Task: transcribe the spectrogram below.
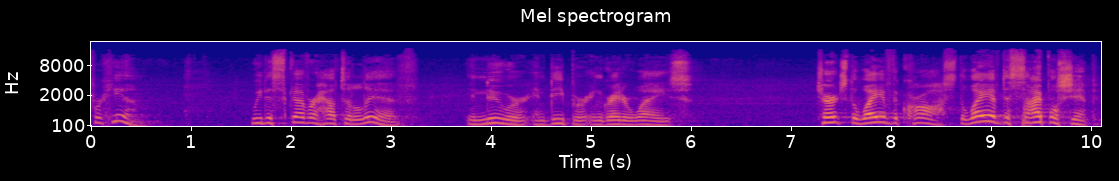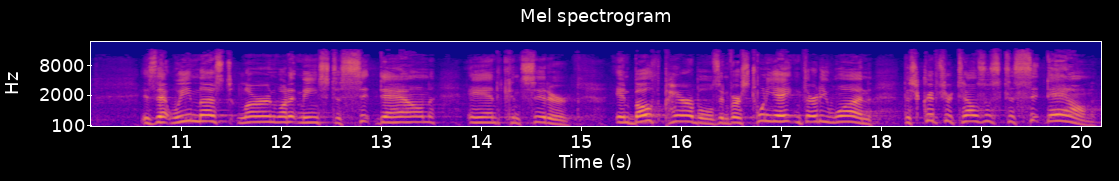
for Him, we discover how to live in newer and deeper and greater ways. Church, the way of the cross, the way of discipleship, is that we must learn what it means to sit down and consider in both parables, in verse 28 and 31, the scripture tells us to sit down,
